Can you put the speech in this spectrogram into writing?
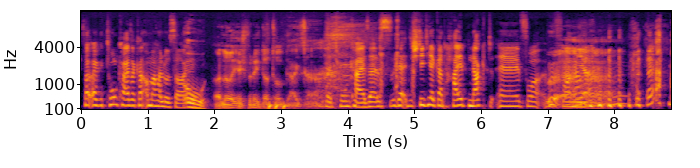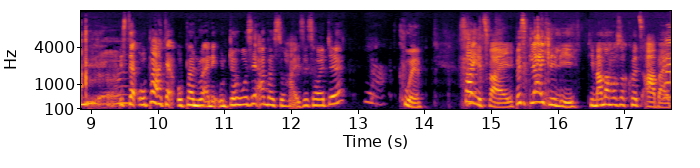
Sag mal, Tonkaiser kann auch mal Hallo sagen. Oh, Hallo, hier spricht der Tonkaiser. Der Tonkaiser ist, der steht hier gerade halbnackt äh, vor, vor mir. ist der Opa, hat der Opa nur eine Unterhose an, weil es so heiß ist heute? Ja. Cool. So, ihr zwei. Bis gleich, Lilly. Die Mama muss noch kurz arbeiten.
